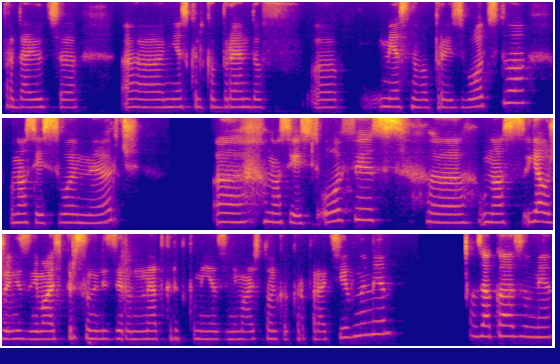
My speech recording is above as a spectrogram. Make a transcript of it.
продаются несколько брендов местного производства, у нас есть свой мерч, у нас есть офис, у нас, я уже не занимаюсь персонализированными открытками, я занимаюсь только корпоративными заказами.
